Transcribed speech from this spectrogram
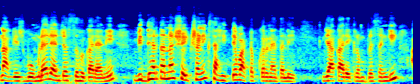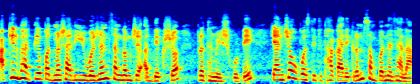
नागेश बोमड्याल यांच्या सहकार्याने विद्यार्थ्यांना शैक्षणिक साहित्य वाटप करण्यात आले. या कार्यक्रम प्रसंगी अखिल भारतीय पद्मशाली युवजन संगमचे अध्यक्ष प्रथमेश कोटे यांच्या उपस्थितीत हा कार्यक्रम संपन्न झाला.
